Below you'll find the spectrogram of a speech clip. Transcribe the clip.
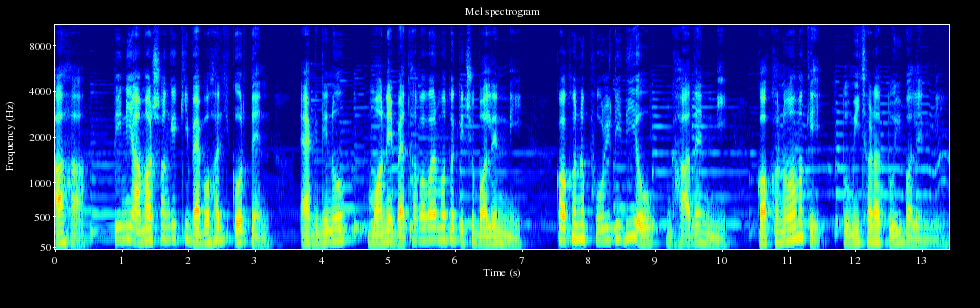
আহা, তিনি আমার সঙ্গে কি ব্যবহারই করতেন? একদিনও মনে ব্যথা পাওয়ার মতো কিছু বলেননি। কখনো ফুলটি দিয়েও ঘা দেননি। কখনো আমাকে, তুমি ছাড়া তুই বলেননি।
